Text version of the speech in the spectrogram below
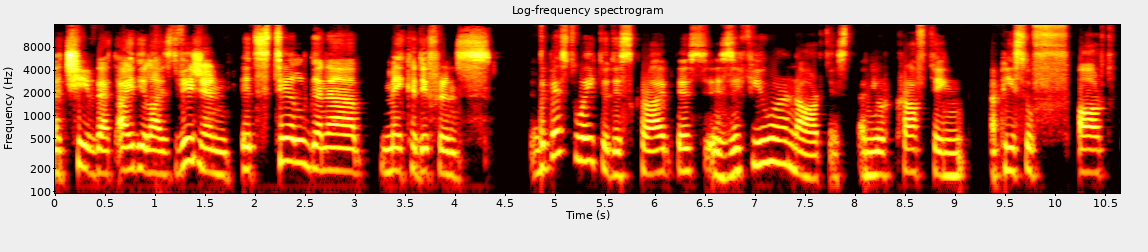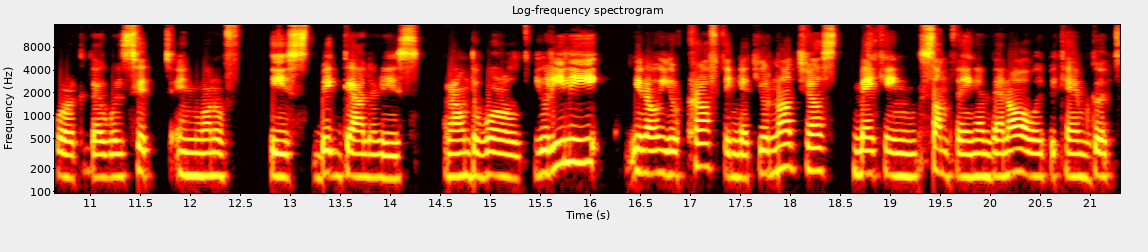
achieve that idealized vision, it's still gonna make a difference. The best way to describe this is if you are an artist and you're crafting a piece of artwork that will sit in one of these big galleries around the world, you really you know you're crafting it. You're not just making something and then oh it became good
